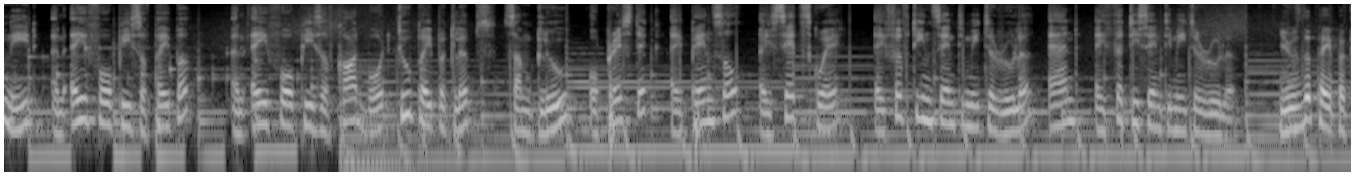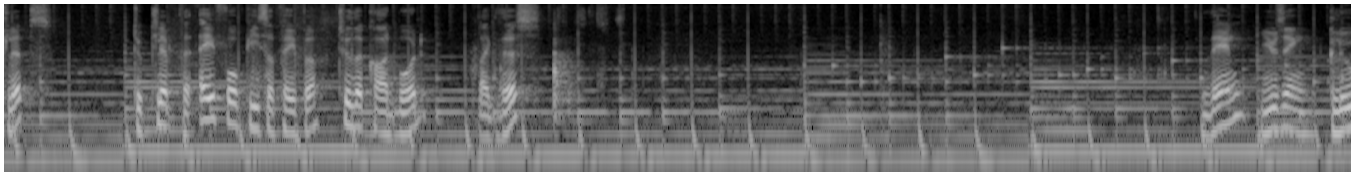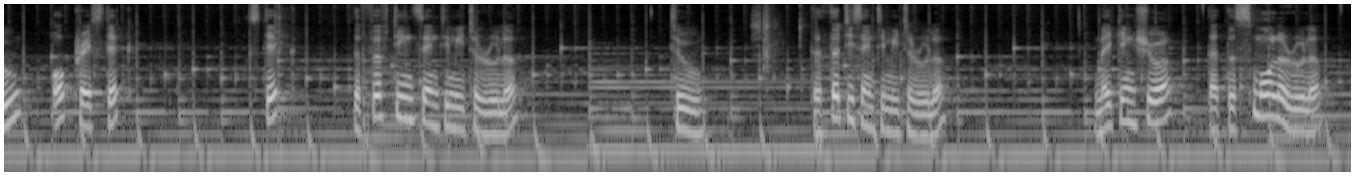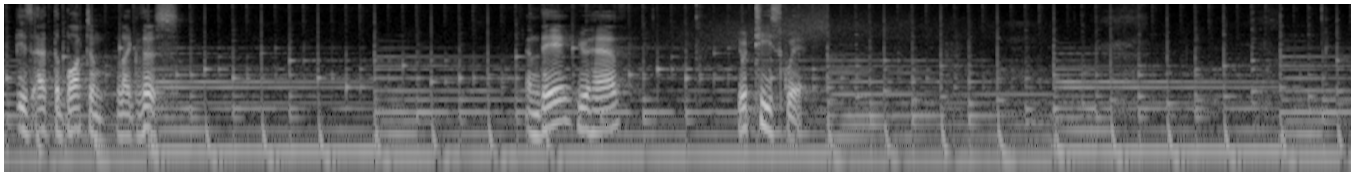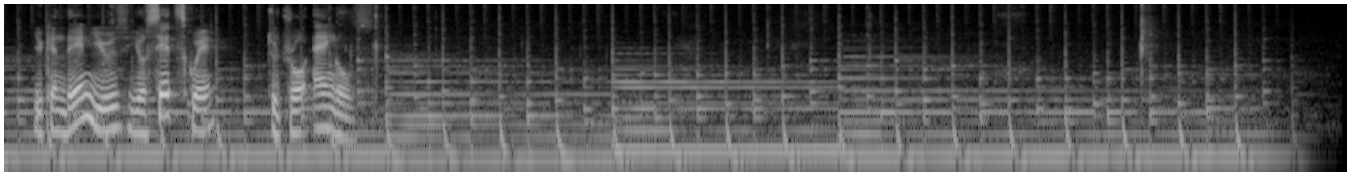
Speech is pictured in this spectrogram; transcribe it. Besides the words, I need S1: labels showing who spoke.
S1: need an A4 piece of paper, an A4 piece of cardboard, two paper clips, some glue or Prestik, a pencil, a set square, a 15 centimeter ruler and a 30 centimeter ruler.
S2: Use the paper clips to clip the A4 piece of paper to the cardboard like this. Then using glue or Prestik, stick the 15 centimeter ruler to the 30 centimeter ruler, making sure that the smaller ruler is at the bottom like this. And there you have your T-square. You can then use your set square to draw angles.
